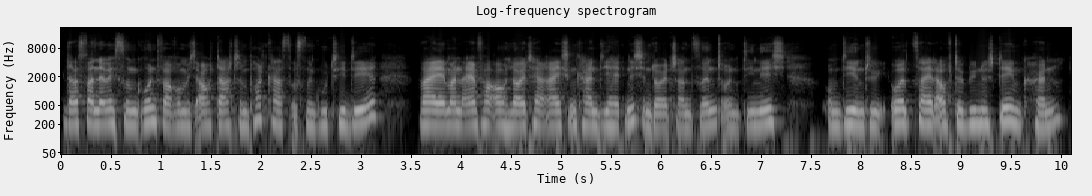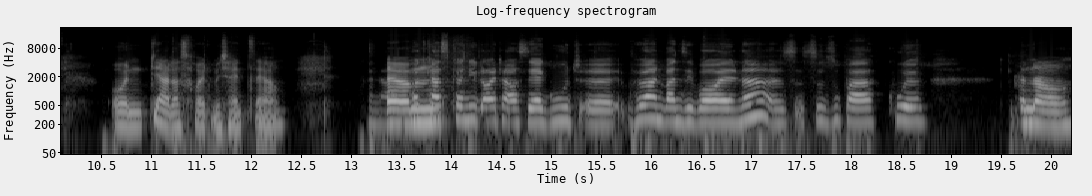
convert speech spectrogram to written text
das war nämlich so ein Grund, warum ich auch dachte, ein Podcast ist eine gute Idee, weil man einfach auch Leute erreichen kann, die halt nicht in Deutschland sind und die nicht um die und die Uhrzeit auf der Bühne stehen können. Und ja, das freut mich halt sehr. Genau. Ähm, Podcast können die Leute auch sehr gut äh, hören, wann sie wollen. Ne? Es ist so super cool. Genau.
